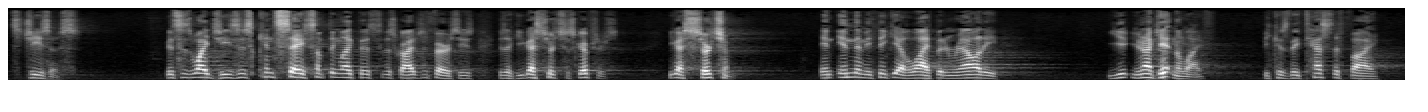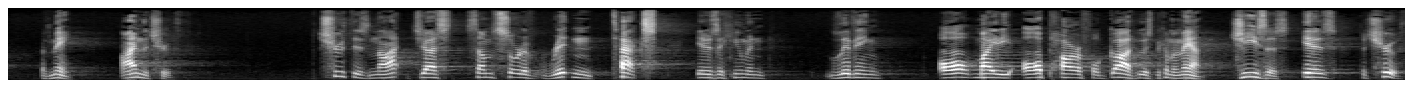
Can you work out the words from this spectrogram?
it's Jesus. This is why Jesus can say something like this to the scribes and Pharisees. He's like, You guys search the scriptures, you guys search them. And in them, you think you have life, but in reality, you're not getting a life because they testify of me. I'm the truth. Truth is not just some sort of written text, it is a human living, almighty, all powerful God who has become a man. Jesus is the truth.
